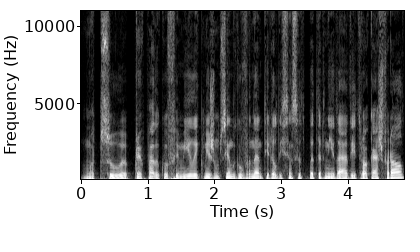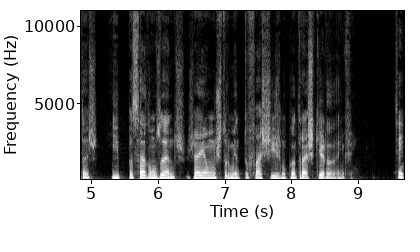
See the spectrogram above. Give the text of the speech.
uma pessoa preocupada com a família que, mesmo sendo governante, tira licença de paternidade e troca as fraldas, e passado uns anos já é um instrumento do fascismo contra a esquerda, enfim. Sim.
